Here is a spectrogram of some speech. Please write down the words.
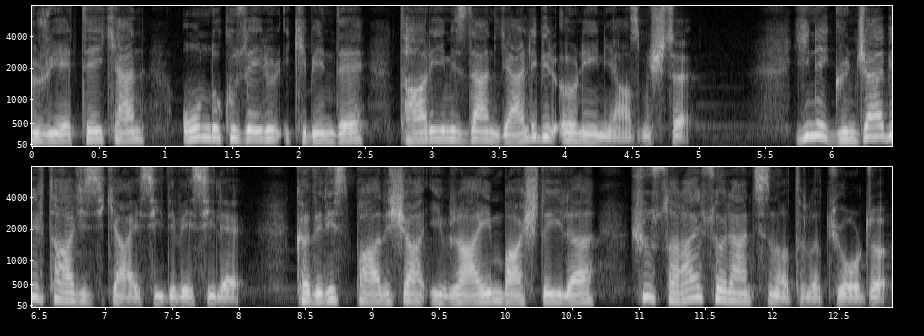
Hürriyet'teyken 19 Eylül 2000'de tarihimizden yerli bir örneğini yazmıştı. Yine güncel bir taciz hikayesiydi vesile. Kaderist Padişah İbrahim başlığıyla şu saray söylentisini hatırlatıyordu.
